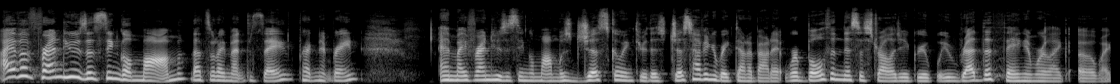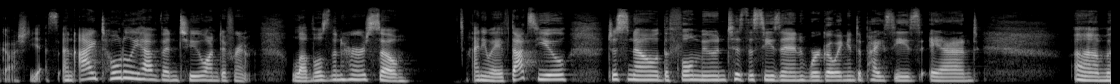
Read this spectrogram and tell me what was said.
I have a friend who's a single mom. That's what I meant to say, pregnant brain. And my friend who's a single mom was just going through this, just having a breakdown about it. We're both in this astrology group. We read the thing and we're like, oh my gosh, yes. And I totally have been too on different levels than her. So, anyway, if that's you, just know the full moon, tis the season. We're going into Pisces and, um,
